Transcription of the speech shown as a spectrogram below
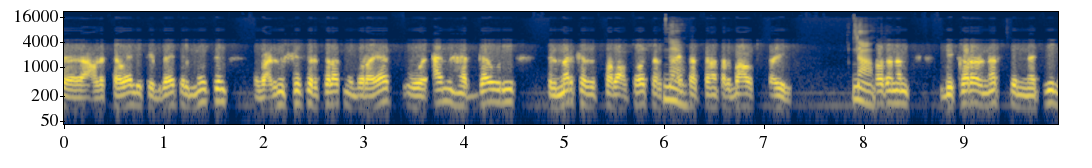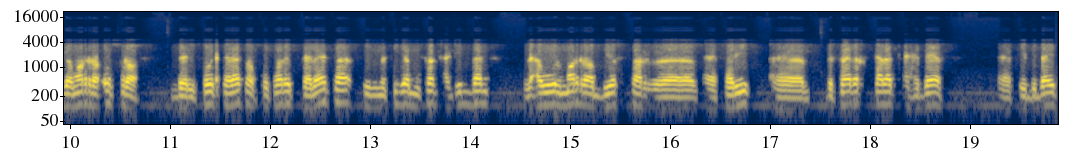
آه، على التوالي في بداية الموسم وبعدين خسر ثلاث مباريات وأنهى الدوري في المركز ال 17 نعم. سنة 94 نعم. توتنهام بيكرر نفس النتيجة مرة أخرى بالفوز ثلاثة وخسارة ثلاثة في النتيجه مفاجأة جدا. لأول مرة بيخسر آه، فريق آه، بفارق ثلاث أهداف في بداية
